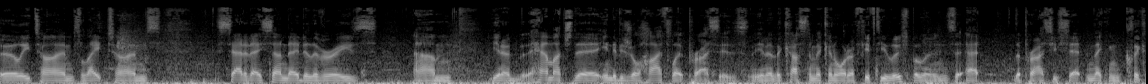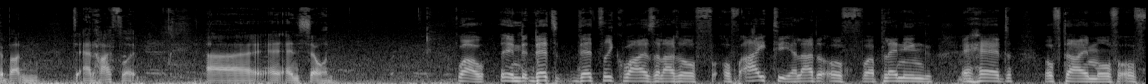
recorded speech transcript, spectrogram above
early times, late times, Saturday, Sunday deliveries. Um, you know how much the individual high float price is. You know the customer can order 50 loose balloons at the price you set, and they can click a button to add high float, uh, and, and so on. Wow, and that that requires a lot of, of IT, a lot of uh, planning ahead of time of, of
